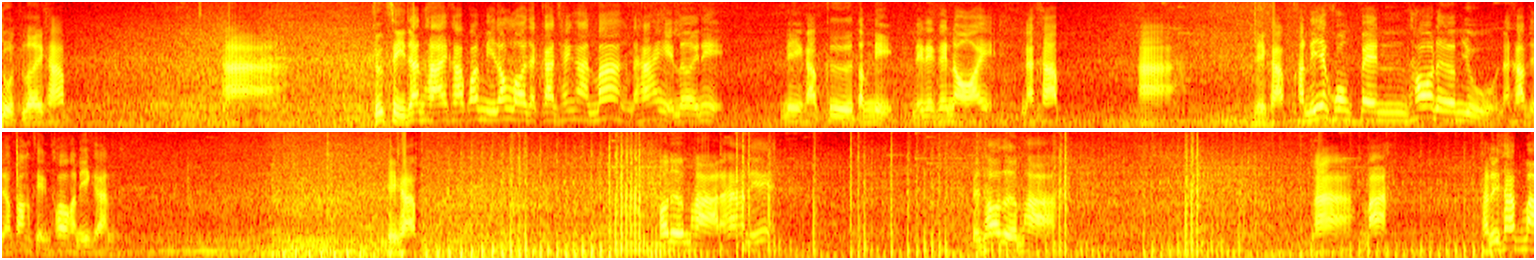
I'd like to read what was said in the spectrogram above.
จุดเลยครับอ่าชุดสีด้านท้ายครับก็มีร่องรอยจากการใช้งานบ้างนะฮะให้เห็นเลยนี่นี่ครับคือตำหนิเล็กๆน้อยๆนะครับอ่านี่ครับคันนี้ยังคงเป็นท่อเดิมอยู่นะครับเดี๋ยวเราฟังเสียงท่อคันนี้กันนี่ครับท่อเดิมผ่านะฮะคันนี้ เป็นท่อเดิมผ่า อ่ามาคันนี้ครับมา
